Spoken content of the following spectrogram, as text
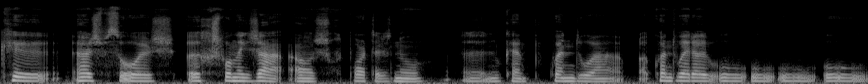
que as pessoas ah, respondem já aos repórteres no, ah, no campo, quando, há- quando era o, o, o, o-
